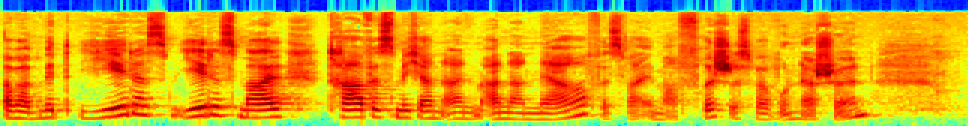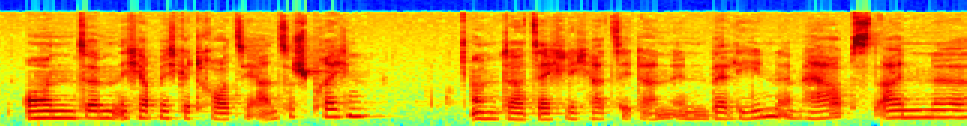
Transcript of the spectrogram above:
Aber mit jedes, jedes Mal traf es mich an einem anderen Nerv. Es war immer frisch, es war wunderschön. Und ähm, ich habe mich getraut, sie anzusprechen. Und tatsächlich hat sie dann in Berlin im Herbst ein, äh,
